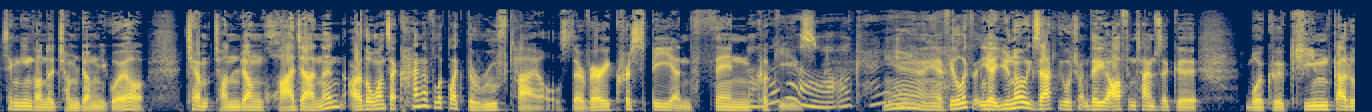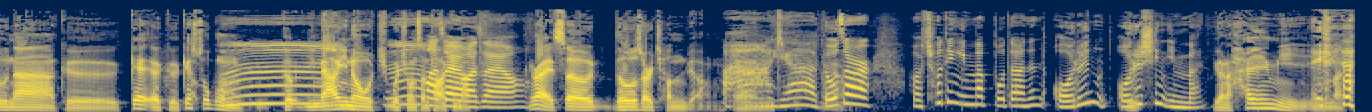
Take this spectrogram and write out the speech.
생긴 거는 전병이고요. 전병 과자는 are the ones that kind of look like the roof tiles. They're very crispy and thin oh, cookies. Ah, okay. Yeah, yeah. If you look, yeah, you know exactly which one. They oftentimes like 그 뭐 그 김가루나 그깨그 그 깨소금. the- now you know which, which ones I'm talking 맞아요, about. 맞아요. Right. So those are 전병. Ah, and yeah, those are 어, 초딩 입맛보다는 어른 어르신 입맛. 이거는 할미 입맛.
